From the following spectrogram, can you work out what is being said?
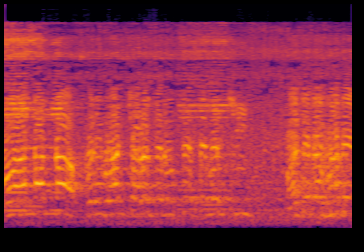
ও অন্যান্য পরিবহন চালকের উদ্দেশ্যে বলছি, অযথাভাবে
